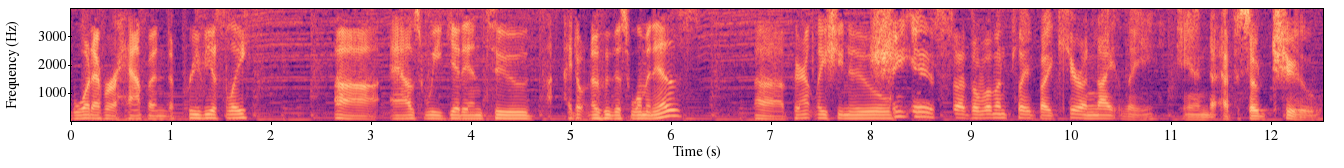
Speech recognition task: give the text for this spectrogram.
whatever happened previously. Uh, as we get into, I don't know who this woman is. Uh, apparently, she knew. She is uh, the woman played by Keira Knightley in episode two.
